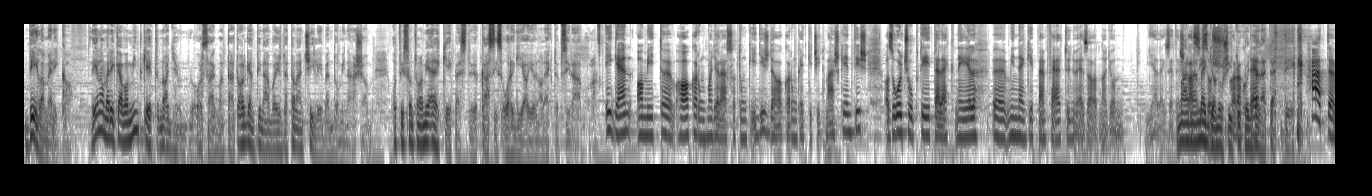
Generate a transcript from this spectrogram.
Dél-Amerika. Dél-Amerikában mindkét nagy országban, tehát Argentinában is, de talán Csillében dominánsabb. Ott viszont valami elképesztő Cassis orgia jön a legtöbb szirából. Igen, amit ha akarunk, magyarázhatunk így is, de ha akarunk egy kicsit másként is. Az olcsóbb tételeknél mindenképpen feltűnő ez a nagyon jellegzetes Már, már meggyanúsítjuk, karakter. hogy beletették. Hát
